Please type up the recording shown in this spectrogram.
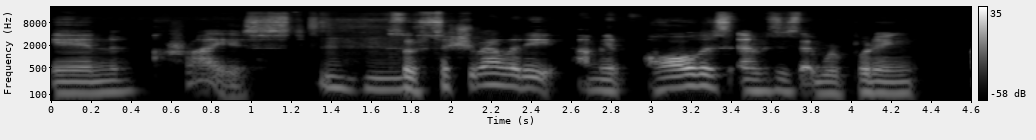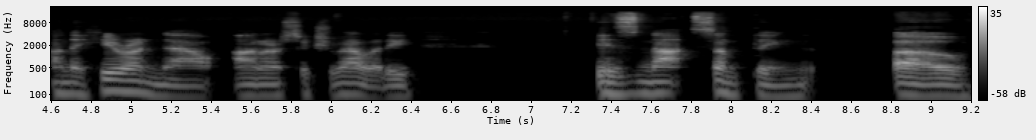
in Christ. Mm-hmm. So, sexuality, I mean, all this emphasis that we're putting on the here and now on our sexuality is not something of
